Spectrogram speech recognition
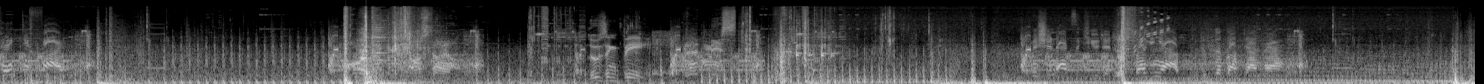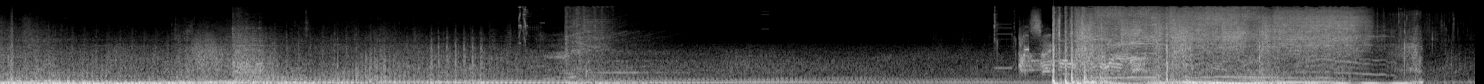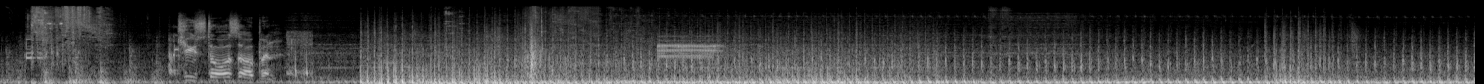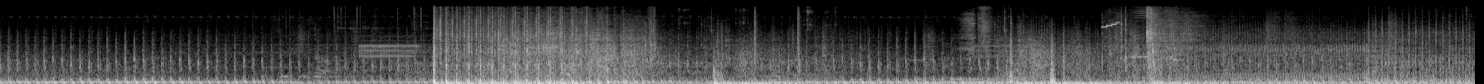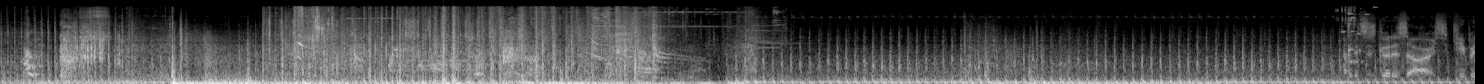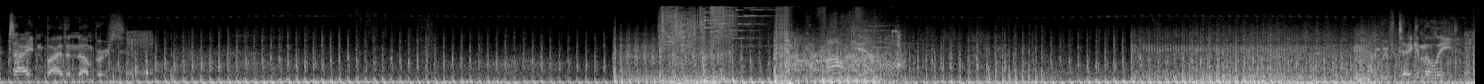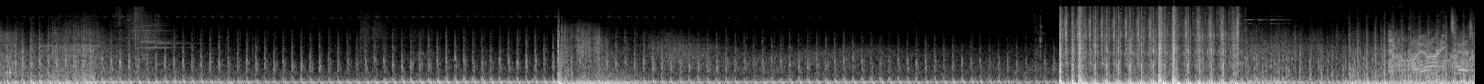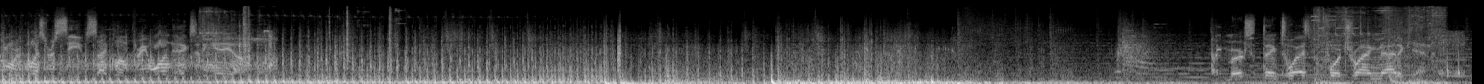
Fire. Hostile. Losing B. Red mist. Mission executed. Logging out. Good luck down there. Cyclone 3-1 above. Q stores open. Good as ours. Keep it tight and by the numbers. We've taken the lead. Will think twice before trying that again.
